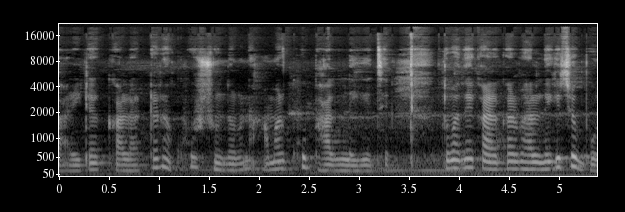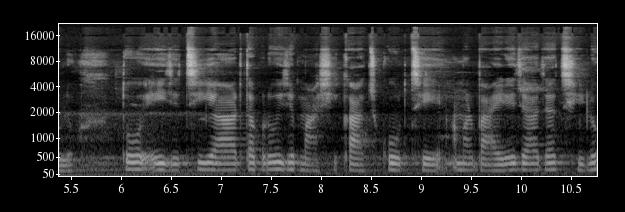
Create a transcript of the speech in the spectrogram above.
বাড়িটার কালারটা না খুব সুন্দর মানে আমার খুব ভালো লেগেছে। তোমাদের কার কার ভালো লেগেছে বলো। তো এই যে চেয়ার, তারপরে ওই যে মাসি কাজ করছে, আমার বাইরে যা যা ছিল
